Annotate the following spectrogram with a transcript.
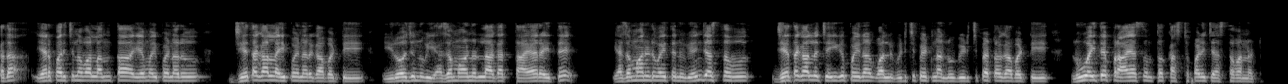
కదా? ఏర్పరిచిన వాళ్ళంతా ఏమైపోయినారు? జీతగాళ్ళు అయిపోయినారు కాబట్టి ఈరోజు నువ్వు యజమానుల్లాగా తయారైతే యజమానుడు అయితే నువ్వేం చేస్తావు? జీతగాళ్ళు చేయకపోయినా వాళ్ళు విడిచిపెట్టినా నువ్వు విడిచిపెట్టావు కాబట్టి నువ్వైతే ప్రయాసంతో కష్టపడి చేస్తావన్నట్టు.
